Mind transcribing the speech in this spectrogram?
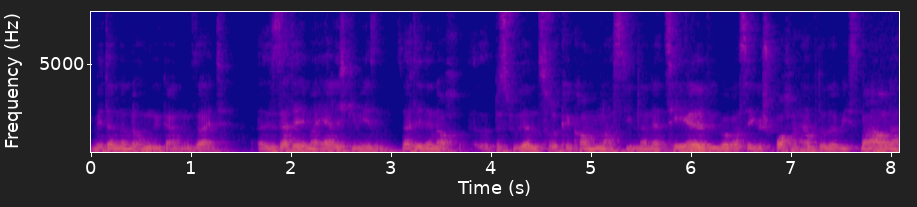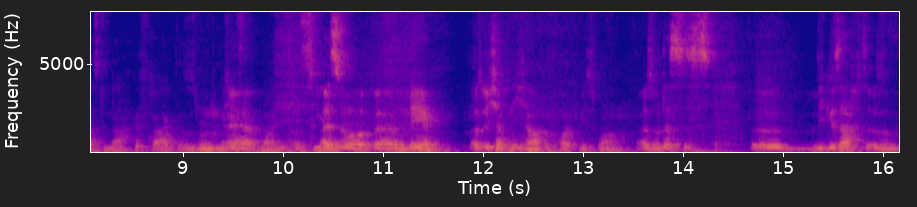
miteinander umgegangen seid. Also seid ihr immer ehrlich gewesen. Seid ihr denn auch, bist du dann zurückgekommen und hast ihm dann erzählt, über was ihr gesprochen habt oder wie es war oder hast du nachgefragt? Also das würde mich jetzt einfach mal interessieren. Also äh, nee, also ich habe nicht nachgefragt, wie es war. Also das ist, äh, wie gesagt, also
